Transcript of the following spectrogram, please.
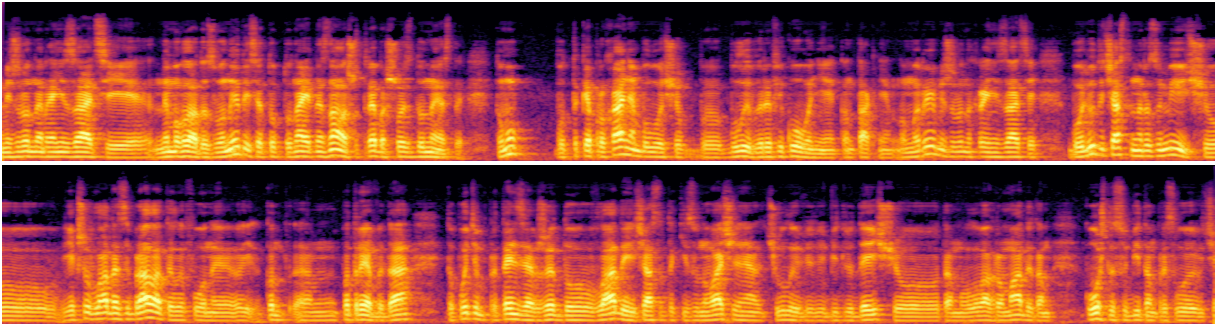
міжнародної організації, не могла дозвонитися, тобто навіть не знала, що треба щось донести. Тому от таке прохання було, щоб е, були верифіковані контактні номери міжнародних організацій. Бо люди часто не розуміють, що якщо влада зібрала телефони е, ем, потреби, да, то потім претензія вже до влади, і часто такі звинувачення чули від, людей, що там голова громади там кошти собі там присвоїв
